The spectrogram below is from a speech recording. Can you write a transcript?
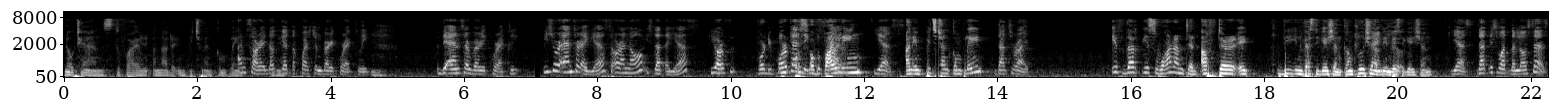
no chance to file another impeachment complaint. I'm sorry, I don't get the question very correctly. Mm. The answer very correctly. Is your answer a yes or a no? Is that a yes? You are For the purpose of file. filing Yes, an impeachment complaint, that's right. if that is warranted after a, the investigation, conclusion of Thank the you. investigation, Yes, that is what the law says.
